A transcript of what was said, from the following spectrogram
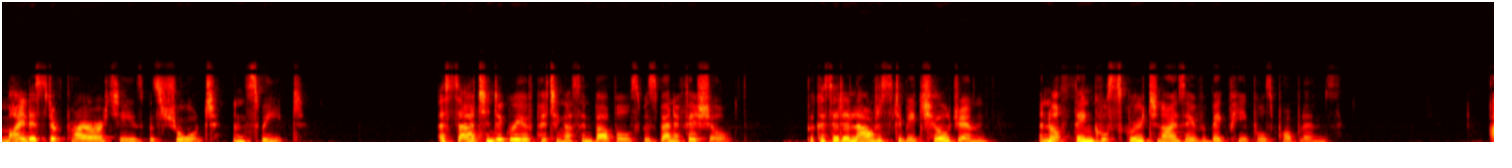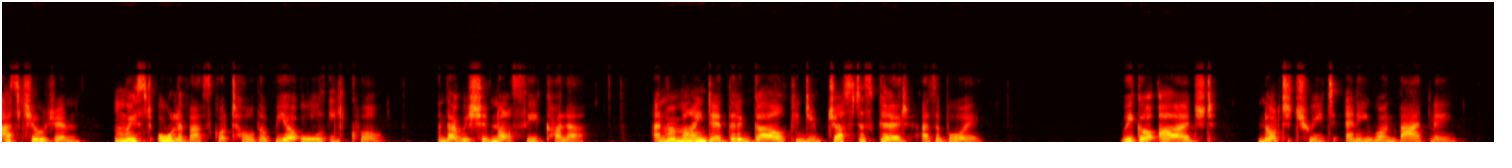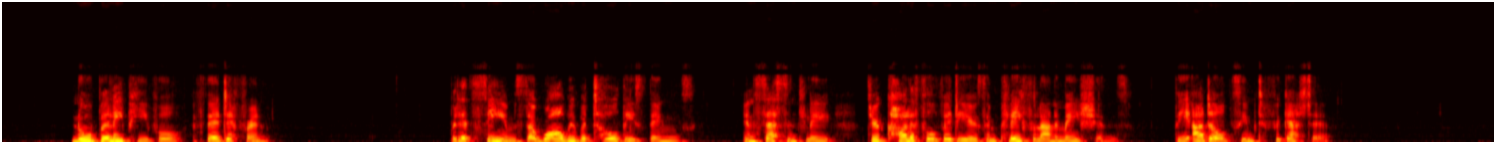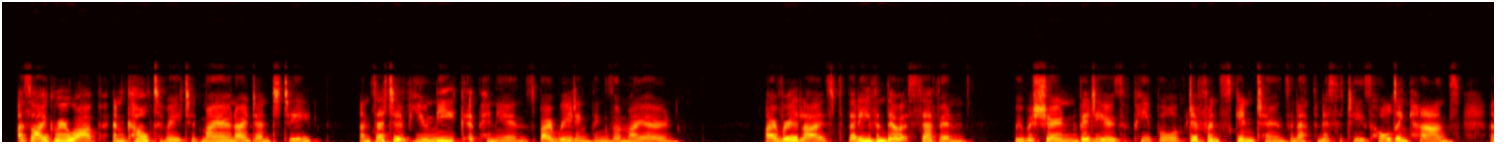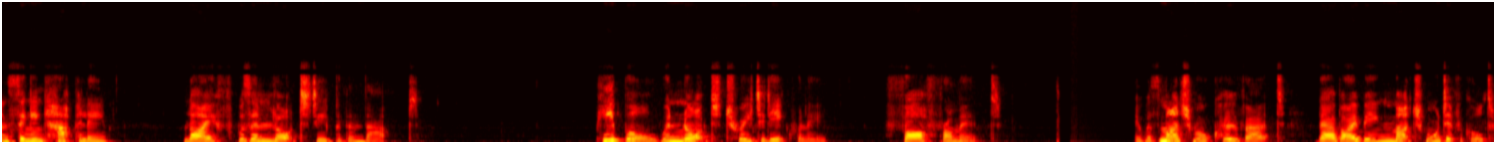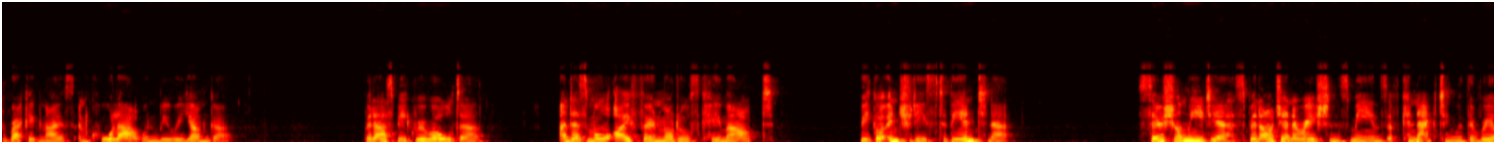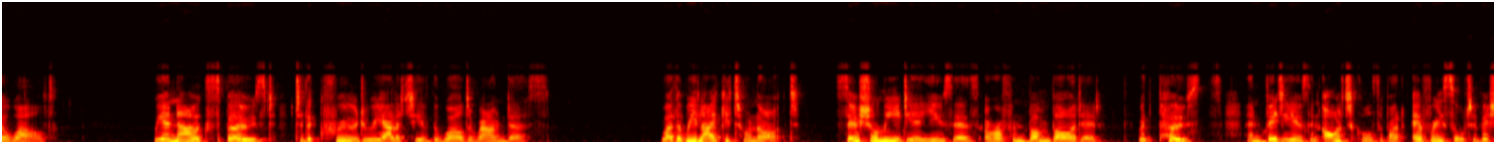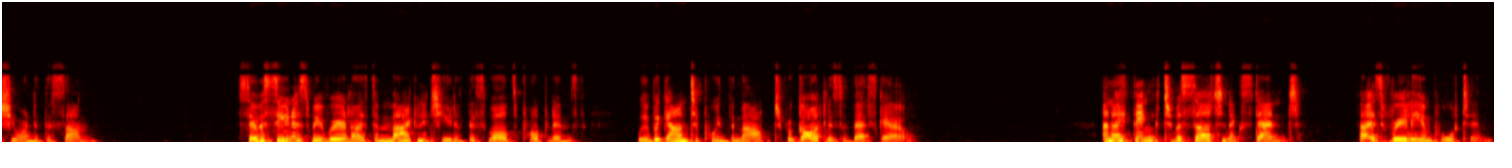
My list of priorities was short and sweet. A certain degree of putting us in bubbles was beneficial because it allowed us to be children and not think or scrutinize over big people's problems. As children, almost all of us got told that we are all equal and that we should not see colour, and reminded that a girl can do just as good as a boy. We got urged not to treat anyone badly, nor bully people if they're different. But it seems that while we were told these things incessantly through colourful videos and playful animations, the adults seemed to forget it. As I grew up and cultivated my own identity and set of unique opinions by reading things on my own, I realized that even though at seven we were shown videos of people of different skin tones and ethnicities holding hands and singing happily, life was a lot deeper than that. People were not treated equally, far from it. It was much more covert thereby being much more difficult to recognize and call out when we were younger. But as we grew older, and as more iPhone models came out, we got introduced to the internet. Social media has been our generation's means of connecting with the real world. We are now exposed to the crude reality of the world around us. Whether we like it or not, social media users are often bombarded with posts and videos and articles about every sort of issue under the sun. So, as soon as we realised the magnitude of this world's problems, we began to point them out, regardless of their scale. And I think to a certain extent, that is really important.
